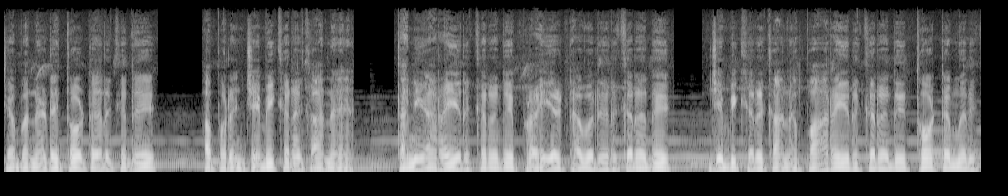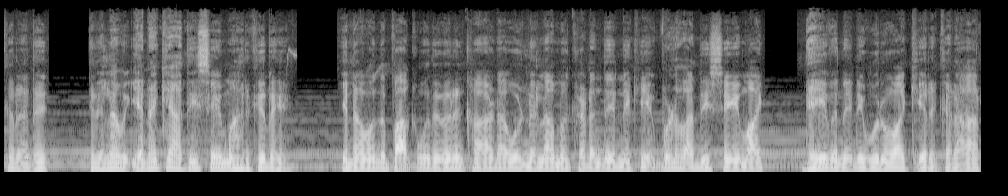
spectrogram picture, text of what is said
ஜெப நடை தோட்டம் இருக்குது. அப்புறம் ஜெபிக்கிறதுக்கான தனி அறை இருக்கிறது ப்ரையர் டவர் இருக்கிறது ஜெபிக்கிறதுக்கான பாறை இருக்கிறது தோட்டம் இருக்கிறது. இதெல்லாம் எனக்கே அதிசயமாக இருக்குது. நான் வந்து பார்க்கும்போது வெறும் காடாக ஒன்றும் இல்லாமல் கிடந்து இன்னைக்கு எவ்வளோ அதிசயமாய் தேவன் உருவாக்கி இருக்கிறார்.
